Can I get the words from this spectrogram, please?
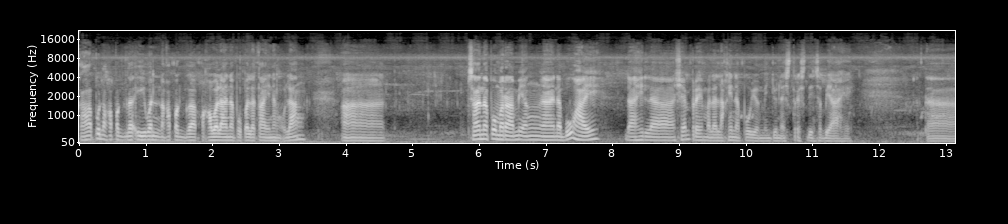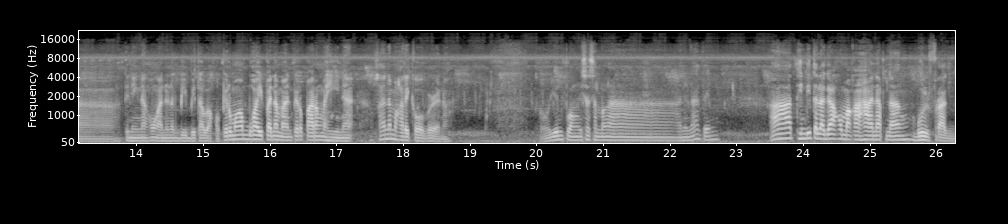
Kahapon nakapag-iwan, nakapagpakawala na po pala tayo ng ulang. At sana po marami ang ah, nabuhay dahil ah, syempre malalaki na po 'yon, medyo na-stress din sa biyahe. At ah, tiningnan ko ano nagbibitaw ako. Pero mga buhay pa naman pero parang mahina. Sana makarecover ano. So yun po ang isa sa mga ano natin. At hindi talaga ako makahanap ng bullfrog.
